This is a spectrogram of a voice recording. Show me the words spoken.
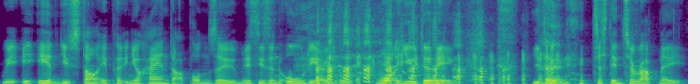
we, Ian, you've started putting your hand up on Zoom. This is an audio. what are you doing? You don't just interrupt me.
